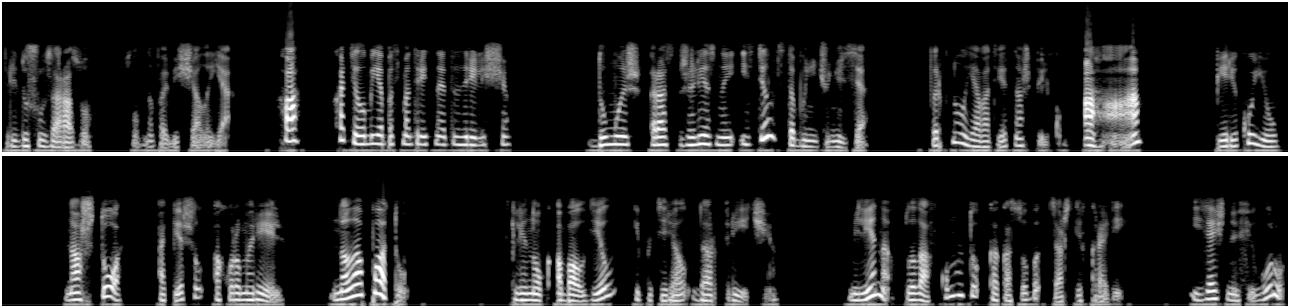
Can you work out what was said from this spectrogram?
Придушу заразу, словно пообещала я. Ха! Хотела бы я посмотреть на это зрелище. Думаешь, раз железный и сделать с тобой ничего нельзя? Фыркнула я в ответ на шпильку. Ага. Перекую. На что? Опешил Ахурамариэль. На лопату. Клинок обалдел и потерял дар речи. Милена вплыла в комнату, как особо царских кровей. Изящную фигуру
